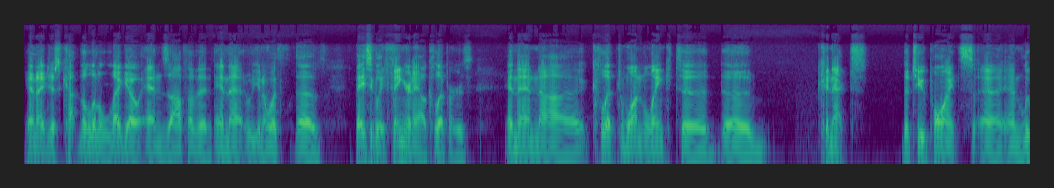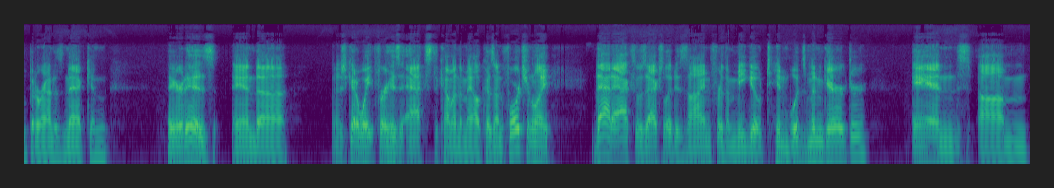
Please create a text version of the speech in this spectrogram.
and I just cut the little Lego ends off of it, and that you know with the basically fingernail clippers and then uh, clipped one link to uh, connect the two points uh, and loop it around his neck, and there it is. And uh, I just got to wait for his axe to come in the mail because unfortunately, that axe was actually designed for the Mego Tin Woodsman character, and um,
